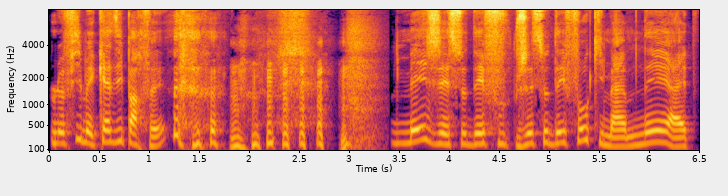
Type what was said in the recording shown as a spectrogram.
Le film est quasi parfait. Mais j'ai ce, défaut, j'ai ce défaut qui m'a amené à être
